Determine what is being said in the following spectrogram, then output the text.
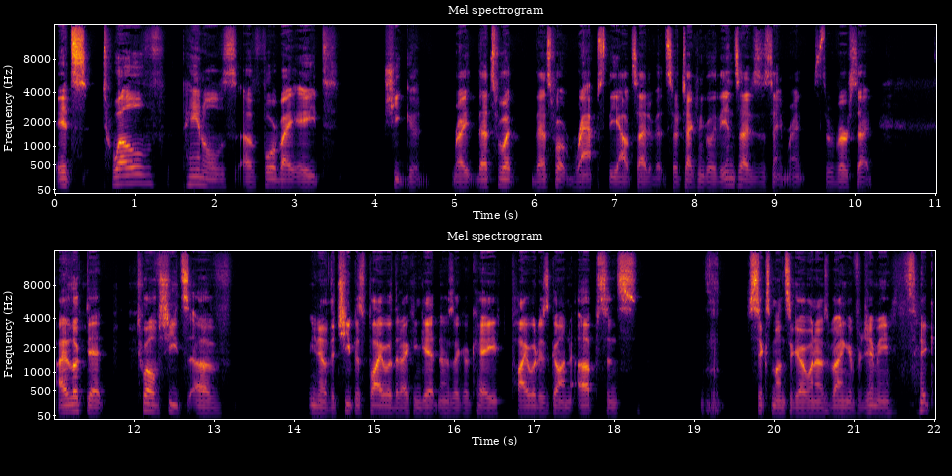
It's 12 panels of 4 by 8 sheet good, right? That's what that's what wraps the outside of it. So technically the inside is the same, right? It's the reverse side. I looked at 12 sheets of you know the cheapest plywood that I can get, and I was like, okay, plywood has gone up since six months ago when I was buying it for Jimmy. It's like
